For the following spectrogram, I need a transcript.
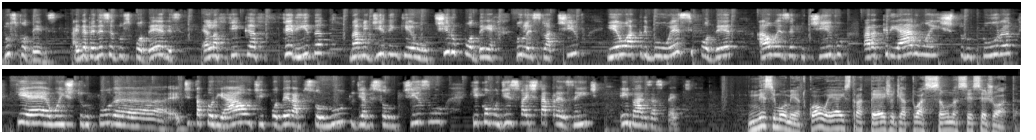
dos poderes. A independência dos poderes, ela fica ferida na medida em que eu tiro o poder do legislativo e eu atribuo esse poder ao executivo para criar uma estrutura que é uma estrutura ditatorial de poder absoluto, de absolutismo, que, como disse, vai estar presente em vários aspectos. Nesse momento, qual é a estratégia de atuação na CCJ?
